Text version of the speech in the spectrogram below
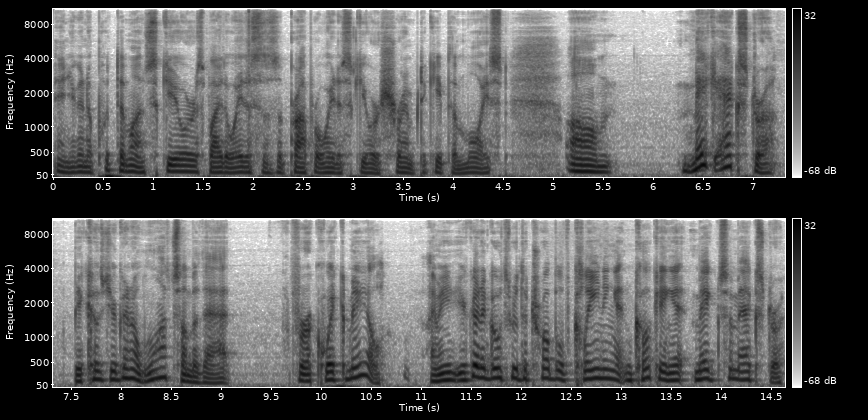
and you're going to put them on skewers, by the way, this is the proper way to skewer shrimp to keep them moist. Um, make extra because you're going to want some of that for a quick meal. I mean, you're going to go through the trouble of cleaning it and cooking it. Make some extra.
